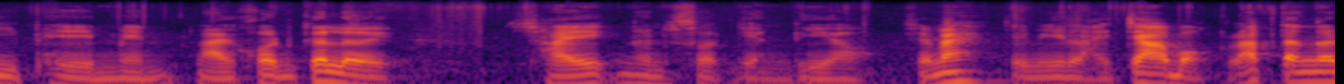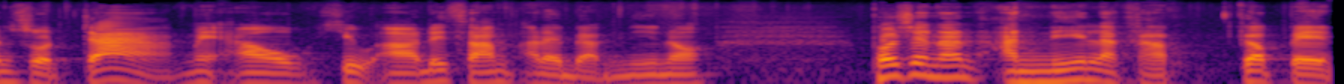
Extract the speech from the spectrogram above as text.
e-payment หลายคนก็เลยใช้เงินสดอย่างเดียวใช่ไหมจะมีหลายเจ้าบอกรับแต่เงินสดจ้า ไม่เอา QR ได้ซ้ำอะไรแบบนี้เนาะเพราะฉะนั้นอันนี้แหละครับ ก็เป็น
